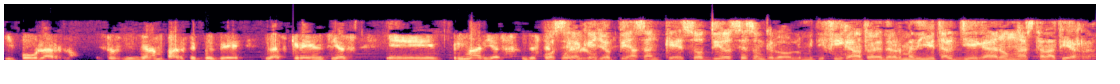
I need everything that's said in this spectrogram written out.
y poblarlo. Eso es gran parte pues de las creencias eh, primarias de este o sea, que ellos piensan que esos dioses, aunque lo, mitifican a través del armadillo y tal, llegaron hasta la tierra.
